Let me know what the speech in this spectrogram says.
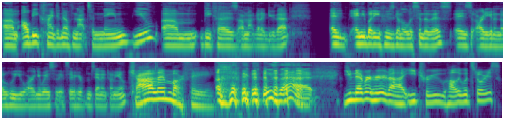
um, i'll be kind enough not to name you um, because i'm not going to do that. And anybody who's going to listen to this is already going to know who you are anyways if they're here from san antonio. Charlie Murphy. who's that? You never heard uh, E True Hollywood stories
